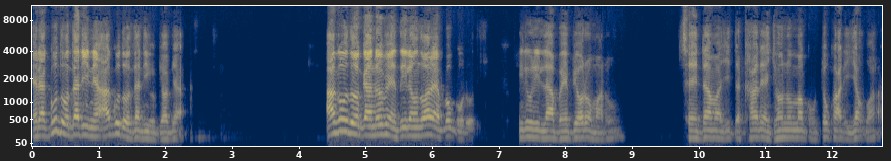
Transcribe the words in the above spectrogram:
အဲ့ဒါကုသိုလ်တတ္တိနဲ့အကုသိုလ်တတ္တိကိုပြောပြအကုသိုလ်ကံတို့ဖြင့်တည်လုံသွားတဲ့ပုံကိုယ်တို့ဒီလိုဒီလာပဲပြောတော့မှာတော့ ဆေတမကြီးတခါတဲ့ဂျွန်တို့မကုံဒုက္ခတွေရောက်သွားတာ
